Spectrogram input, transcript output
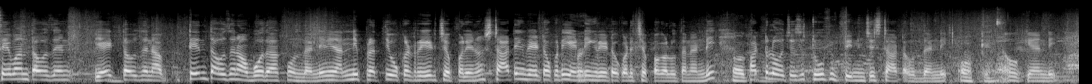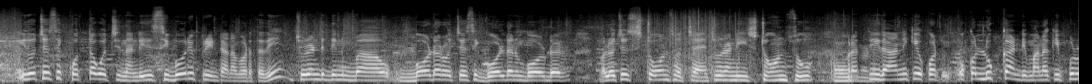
seven thousand eight thousand ten thousand అబో దాకా ఉందండి. నేను అన్ని ప్రతి ఒక్కటి రేట్ చెప్పలేను. స్టార్టింగ్ రేట్ ఒకటి ఎండింగ్ రేట్ ఒకటి చెప్పగలుగుతానండి. పట్టులో వచ్చేసి టూ ఫిఫ్టీ నుంచి స్టార్ట్ అవుద్దండి. ఓకే. ఓకే అండి. ఇది వచ్చేసి కొత్తగా వచ్చిందండి. ఇది సిబోరి ప్రింట్ అనబడుతుంది. చూడండి దీని బోర్డర్ వచ్చేసి గోల్డెన్ బోర్డర్ మళ్ళీ వచ్చేసి స్టోన్స్ వచ్చాయి. చూడండి ఈ స్టోన్స్ ప్రతి దానికి ఒక ఒక లుక్ అండి. మనకి ఇప్పుడు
